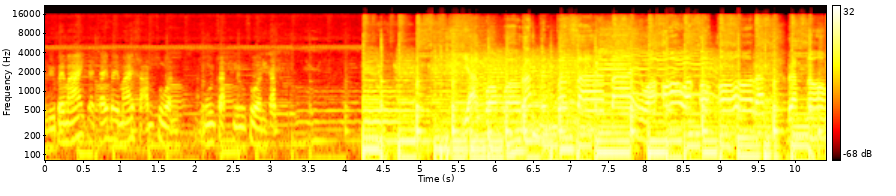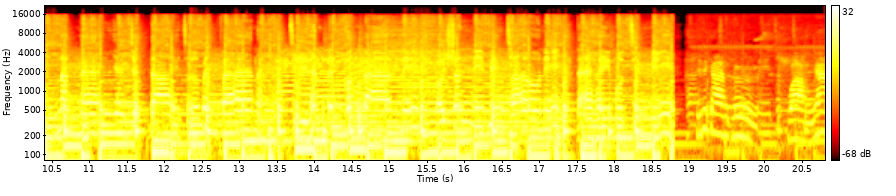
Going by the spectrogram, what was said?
หรือใบไม้จะใช้ใบไม้ 3 ส่วน มูลสัตว์ 1 ส่วนครับ อยากบอกว่ารักเป็นภาษาใต้ว่าอ้อว่าอ้อ อยฉันมีเพียงเท่านี้ แต่ให้หมดที่มี วิธีการคือวางหญ้า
